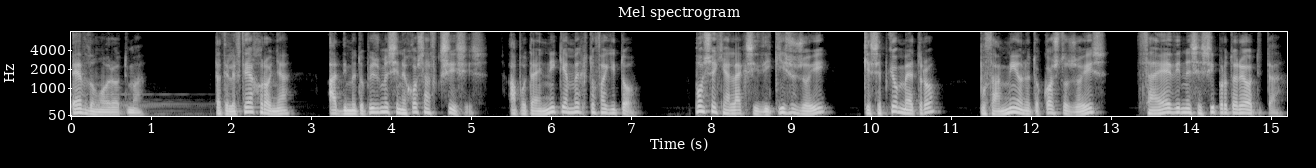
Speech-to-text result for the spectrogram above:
Έβδομο ερώτημα. Τα τελευταία χρόνια αντιμετωπίζουμε συνεχώς αυξήσεις από τα ενίκια μέχρι το φαγητό. Πώς έχει αλλάξει η δική σου ζωή και σε ποιο μέτρο που θα μείωνε το κόστος ζωής θα έδινε εσύ προτεραιότητα;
